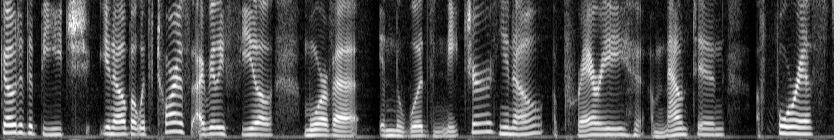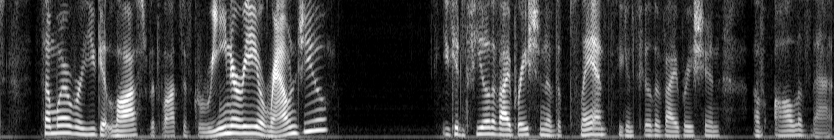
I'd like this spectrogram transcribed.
go to the beach, you know. But with Taurus, I really feel more of a in the woods nature, you know, a prairie, a mountain, a forest, somewhere where you get lost with lots of greenery around you. You can feel the vibration of the plants, you can feel the vibration of all of that.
